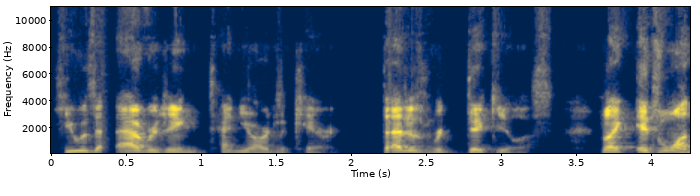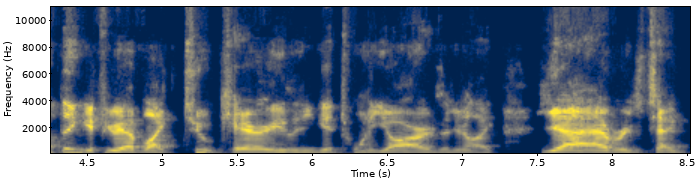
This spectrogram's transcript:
he was averaging 10 yards a carry. That is ridiculous. Like it's one thing if you have like two carries and you get 20 yards and you're like, yeah, I average 10,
